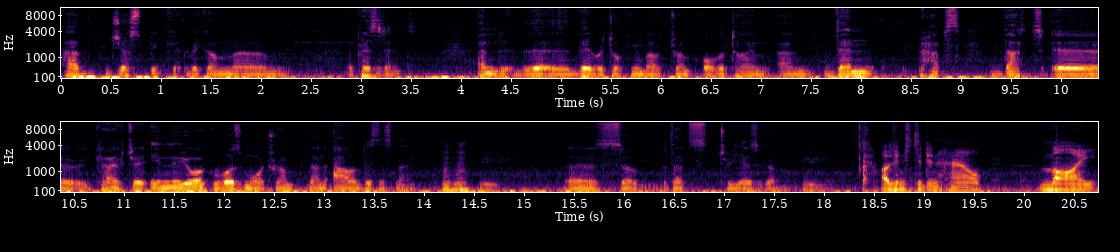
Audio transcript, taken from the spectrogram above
had just bec- become um, a president. And the, they were talking about Trump all the time. And then perhaps that uh, character in New York was more Trump than our businessman. Uh, so, but that's two years ago. I was interested in how my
